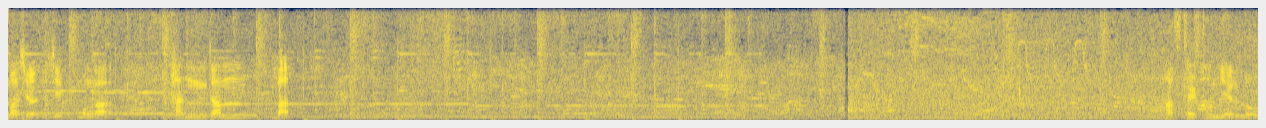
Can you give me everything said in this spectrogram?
무슨 맛이라 되지? 뭔가 단감 맛? 파스텔 톤 옐로우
